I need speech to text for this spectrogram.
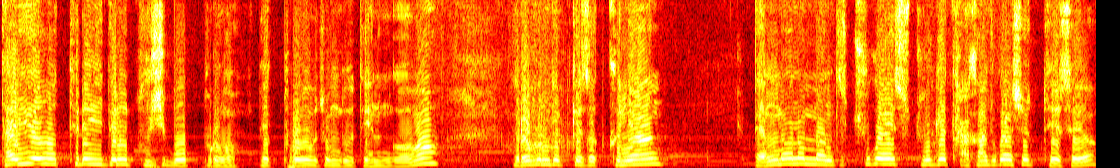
타이어 트레이드는 95% 100% 정도 되는 거 여러분들께서 그냥 100만 원만 더 추가해서 두 개 다 가져가셔도 되세요.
